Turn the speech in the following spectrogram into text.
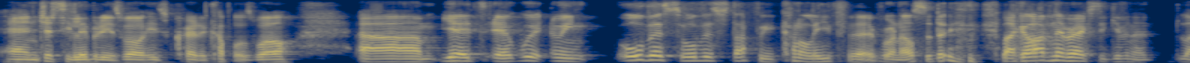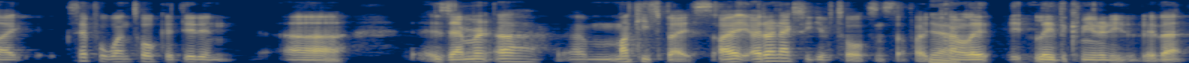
and Jesse Liberty as well. He's created a couple as well. Um, yeah, it's, it, we, I mean, all this all this stuff we kind of leave for everyone else to do. like I've never actually given it like except for one talk I did in. Xamarin, uh, uh, MonkeySpace. I, I don't actually give talks and stuff. I Yeah. kind of lead, lead the community to do that.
